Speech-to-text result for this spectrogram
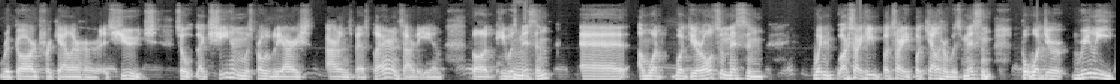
regard for Kelleher is huge. So, like Sheehan was probably Irish Ireland's best player in Saturday, Ian, but he was mm. missing. Uh, and what what you're also missing when or sorry he but sorry but Kelleher was missing. But what you're really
